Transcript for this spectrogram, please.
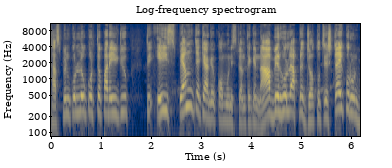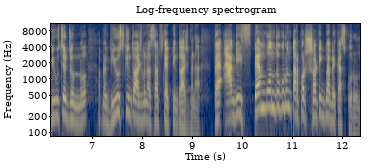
সাসপেন্ড করলেও করতে পারে ইউটিউব। তো এই স্প্যাম থেকে আগে কমন স্প্যাম থেকে না বের হলে আপনি যত চেষ্টাই করুন ভিউসের জন্য, আপনার ভিউজ কিন্তু আসবে না সাবস্ক্রাইব কিন্তু আসবে না। তাই আগে স্প্যাম বন্ধ করুন, তারপর সঠিকভাবে কাজ করুন।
